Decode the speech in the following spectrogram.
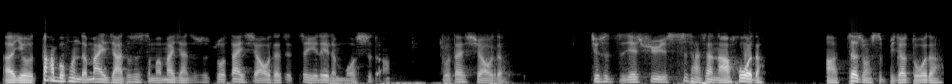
呃有大部分的卖家都是什么卖家，就是做代销的这这一类的模式的啊，做代销的，就是直接去市场上拿货的啊，这种是比较多的，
